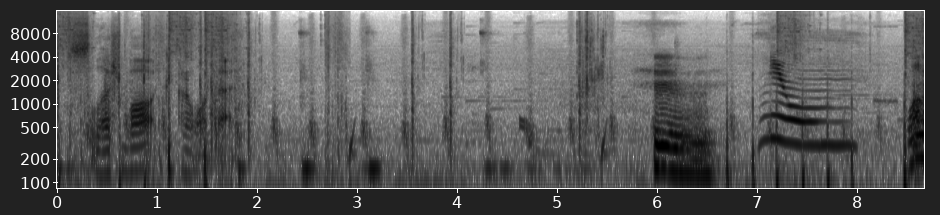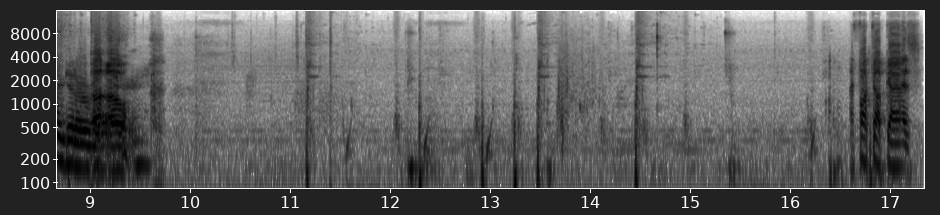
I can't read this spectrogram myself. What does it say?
Slush block. I don't want that. Hmm. Want to get over Uh-oh. there. I fucked up, guys.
